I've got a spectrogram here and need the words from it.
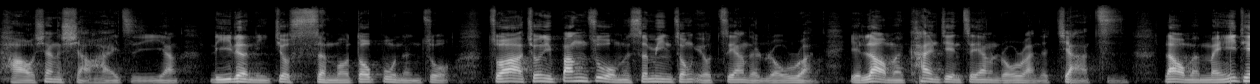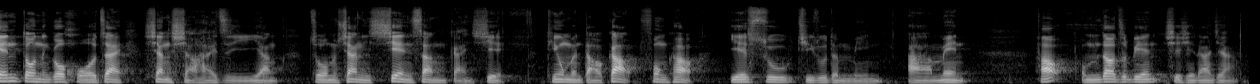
好像小孩子一样，离了你就什么都不能做。主啊，求你帮助我们生命中有这样的柔软，也让我们看见这样柔软的价值，让我们每一天都能够活在像小孩子一样。主，我们向你献上感谢，听我们祷告，奉靠耶稣基督的名，阿门。好，我们到这边，谢谢大家。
